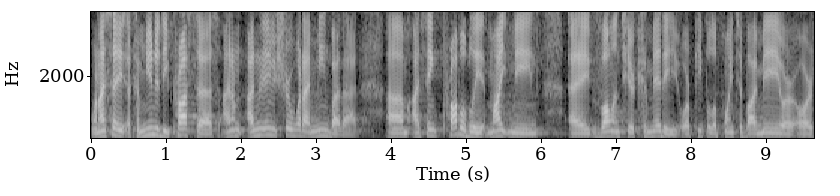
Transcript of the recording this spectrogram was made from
when I say a community process, I don't, I'm not even sure what I mean by that. Um, I think probably it might mean a volunteer committee or people appointed by me or, or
